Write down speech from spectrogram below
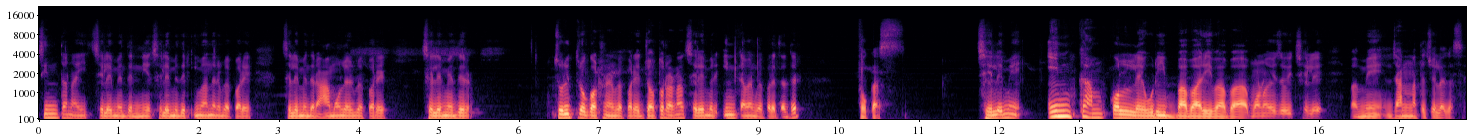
চিন্তা নাই ছেলে মেয়েদের নিয়ে ছেলে মেয়েদের ইমানের ব্যাপারে ছেলে মেয়েদের আমলের ব্যাপারে ছেলে মেয়েদের চরিত্র গঠনের ব্যাপারে, যতটা না ছেলে মেয়ের ইনকামের ব্যাপারে তাদের ফোকাস ছেলে মেয়ে ইনকাম করলে ওরি বাবা রি বাবা, মনে হয় যে ওই ছেলে বা মেয়ে জান্নাতে চলে গেছে।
